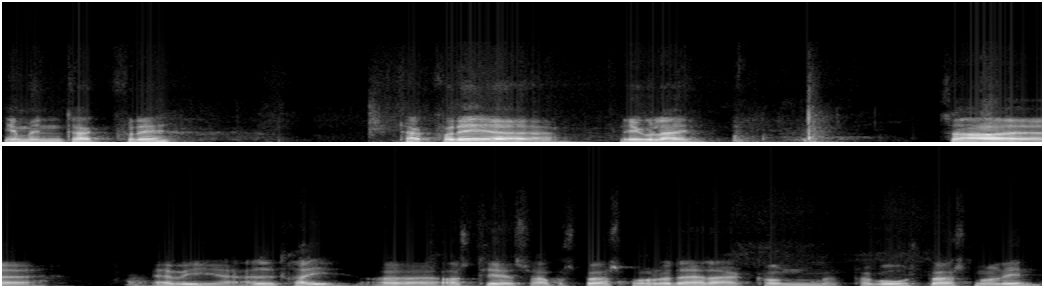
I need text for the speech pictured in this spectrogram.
Jamen, tak for det. Tak for det, Nikolaj. Så øh, er vi alle tre, og også til at svare på spørgsmål, og der er der kommet et par gode spørgsmål ind.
